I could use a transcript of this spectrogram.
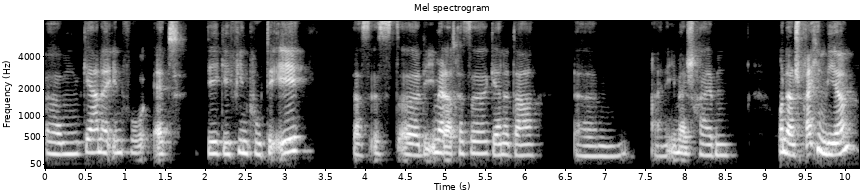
ähm, gerne info at dgfin.de. Das ist äh, die E-Mail-Adresse. Gerne da ähm, eine E-Mail schreiben. Und dann sprechen wir.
